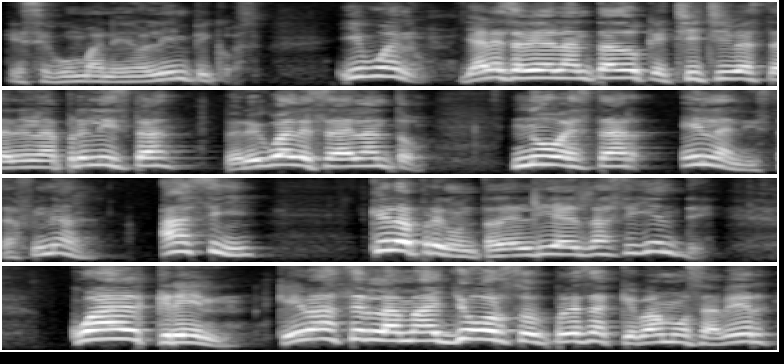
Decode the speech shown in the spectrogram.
que según van a ir olímpicos. Y bueno, ya les había adelantado que Chichi va a estar en la prelista, pero igual les adelanto, no va a estar en la lista final. Así que la pregunta del día es la siguiente. ¿Cuál creen que va a ser la mayor sorpresa que vamos a ver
